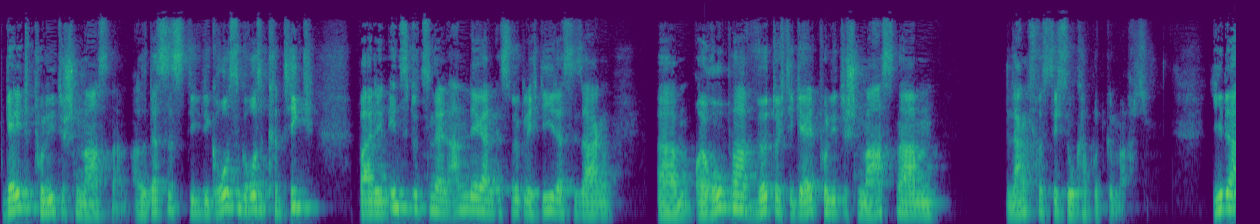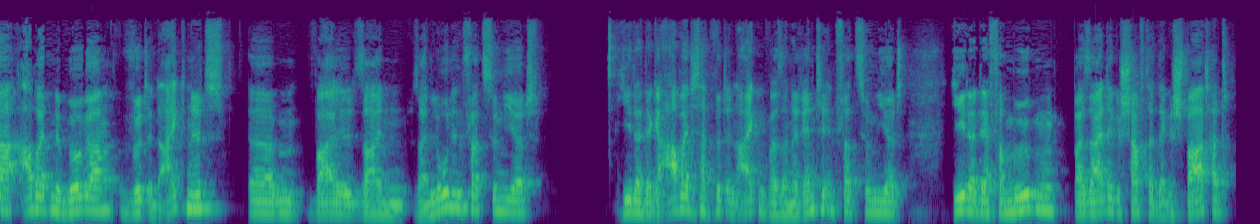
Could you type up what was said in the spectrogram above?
geldpolitischen Maßnahmen. Also das ist die, die große, große Kritik bei den institutionellen Anlegern ist wirklich die, dass sie sagen, ähm, Europa wird durch die geldpolitischen Maßnahmen langfristig so kaputt gemacht. Jeder arbeitende Bürger wird enteignet, ähm, weil sein, sein Lohn inflationiert. Jeder, der gearbeitet hat, wird enteignet, weil seine Rente inflationiert. Jeder, der Vermögen beiseite geschafft hat, der gespart hat,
